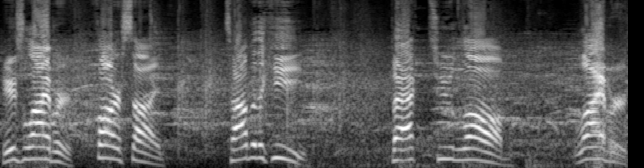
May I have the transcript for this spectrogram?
Here's Liber, far side. Top of the key. Back to Lob. Liber.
